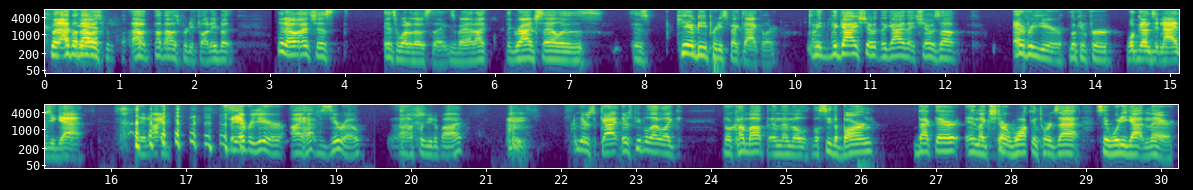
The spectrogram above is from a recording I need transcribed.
but I thought Yeah. that was pretty, I thought that was pretty funny. But you know, it's just it's one of those things, man. I the garage sale is is can be pretty spectacular. I mean, the guy show the guy that shows up every year looking for what guns and knives you got, and I say every year I have zero uh, for you to buy. there's guy there's people that like they'll come up and then they'll they'll see the barn back there and like start walking towards that. Say, what do you got in there?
